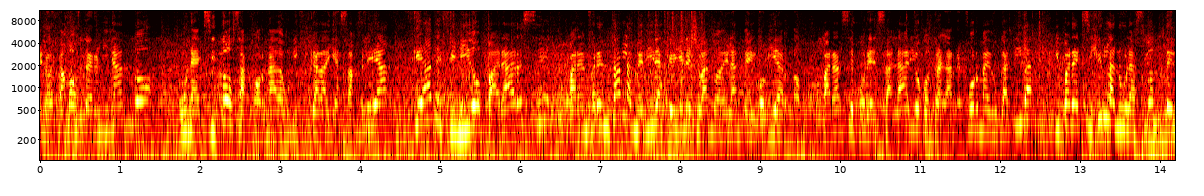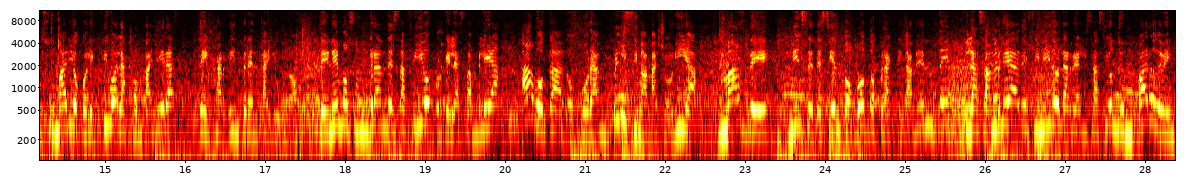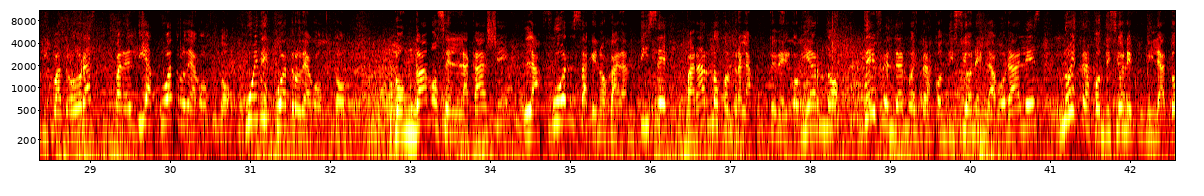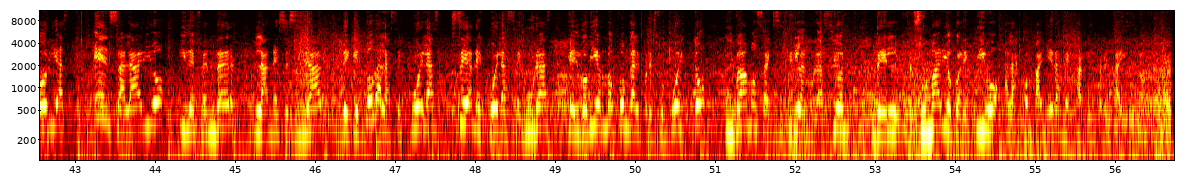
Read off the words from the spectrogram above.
Bueno, estamos terminando una exitosa jornada unificada y asamblea que ha definido pararse para enfrentar las medidas que viene llevando adelante el gobierno, pararse por el salario contra la reforma educativa y para exigir la anulación del sumario colectivo a las compañeras del Jardín 31. Tenemos un gran desafío porque la Asamblea ha votado por amplísima mayoría, más de 1.700 votos prácticamente. La Asamblea ha definido la realización de un paro de 24 horas para el día 4 de agosto, jueves 4 de agosto. Pongamos en la calle la fuerza que nos garantice pararnos contra el ajuste del gobierno, defender nuestras condiciones laborales, nuestras condiciones jubilatorias, el salario y defender la de que todas las escuelas sean escuelas seguras, que el gobierno ponga el presupuesto y vamos a exigir la anulación del sumario colectivo a las compañeras de Jardín 31.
